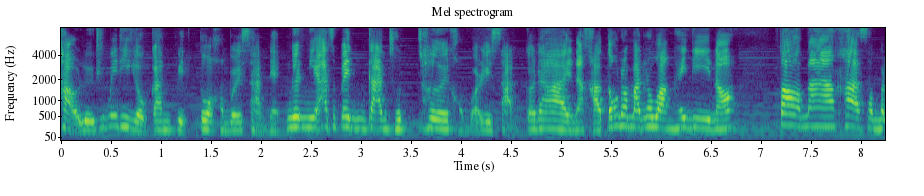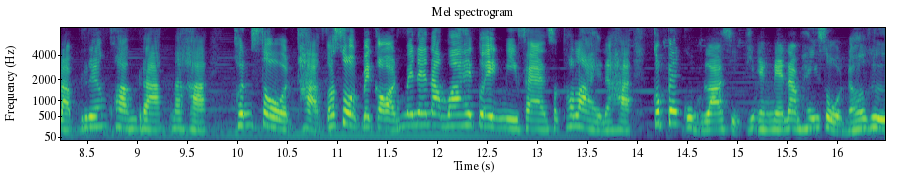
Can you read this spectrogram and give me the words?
ข่าวลือที่ไม่ดีเกี่ยวกับการปิดตัวของบริษัทเนี่ยเงินนี้อาจจะเป็นการชดเชยของบริษัทก็ได้นะคะ ต้องระมัดระวังให้ดีเนาะ ต่อมาค่ะสำหรับเรื่องความรักนะคะ คนโสดค่ะ ก็โสดไปก่อนไม่แนะนำว่าให้ตัวเองมีแฟนสักเท่าไหร่นะคะ ก็เป็นกลุ่มราศีที่ยังแนะนำให้โสดนะก็คือ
